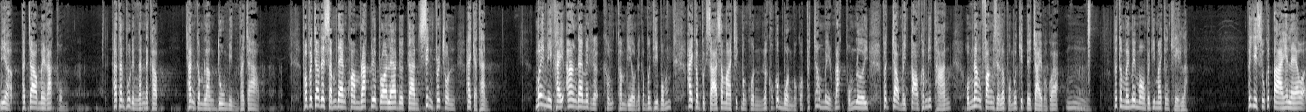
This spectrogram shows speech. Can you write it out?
เนี่ยพระเจ้าไม่รักผม ถ้าท่านพูดอย่างนั้นนะครับ ท่านกำลังดูหมิ่นพระเจ้า เพราะพระเจ้าได้สำแดงความรักเรียบร้อยแล้ว โดยการสิ้นพระชนให้แก่ท่าน ไม่มีใครอ้างได้ไม่แต่คำเดียวนะครับ บางทีผมให้คำปรึกษาสมาชิกบางคน แล้วเขาก็บ่นบอกว่าพระเจ้าไม่รักผมเลย พระเจ้าไม่ตอบคำทิฐาน ผมนั่งฟังเสร็จแล้วผมก็คิดในใจบอกว่า อืม แล้วทำไมไม่มองไปที่ไม้กางเขนล่ะ พระเยซูก็ตายให้แล้วอะ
